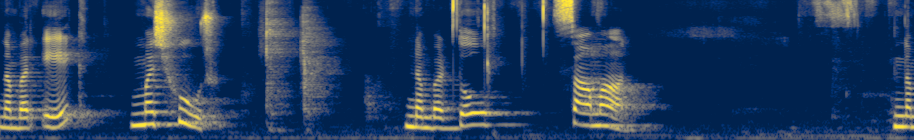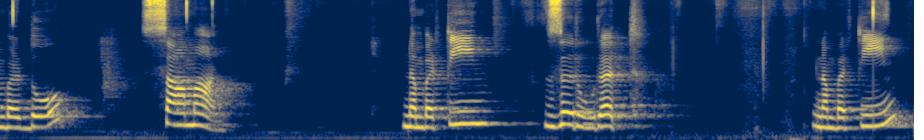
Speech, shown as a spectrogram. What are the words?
नंबर एक, मशहूर। नंबर दो, सामान। नंबर दो सामान. नंबर तीन, ज़रूरत. नंबर तीन,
